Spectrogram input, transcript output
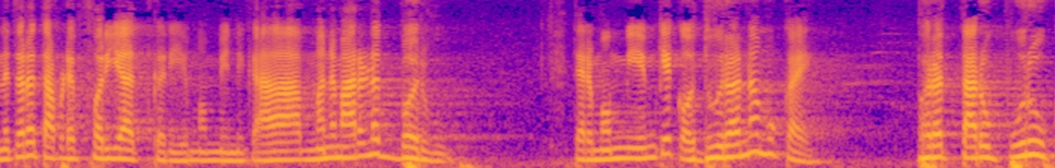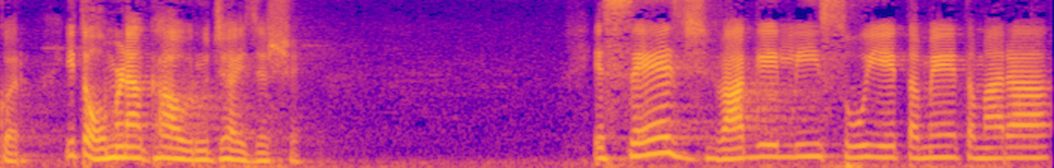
અને તરત આપણે ફરિયાદ કરીએ મમ્મીને કે, આ મને મારે નથી ભરવું. ત્યારે મમ્મી એમ કે, અધૂરા ન મુકાય. ભરત તારું પૂરું કર. એ તો હમણાં ઘાવ રૂજાઈ જશે. એ સહેજ વાગેલી સોયે તમે તમારા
